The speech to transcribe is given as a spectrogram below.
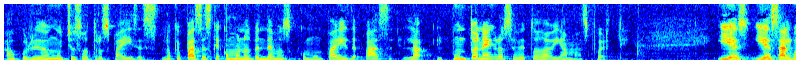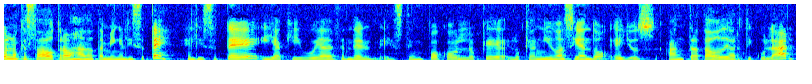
ha ocurrido en muchos otros países. Lo que pasa es que como nos vendemos como un país de paz, el punto negro se ve todavía más fuerte. Y es, y es algo en lo que ha estado trabajando también el ICT. El ICT, y aquí voy a defender este, un poco lo que, lo que han ido haciendo, ellos han tratado de articular.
